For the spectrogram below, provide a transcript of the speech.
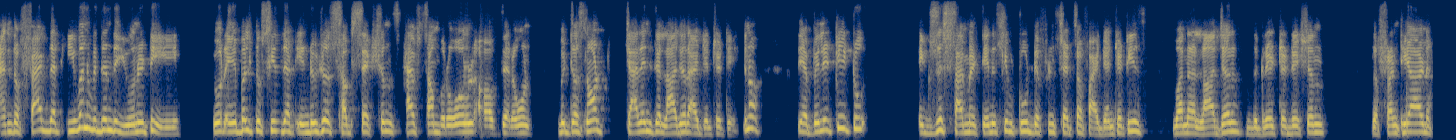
and the fact that even within the unity, you're able to see that individual subsections have some role of their own, which does not challenge the larger identity. You know, the ability to exist simultaneously with two different sets of identities, one a larger, the great tradition, the front yard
